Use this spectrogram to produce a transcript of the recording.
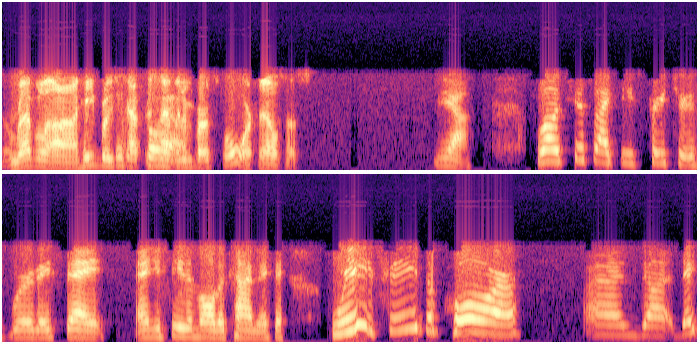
Revel- uh, Hebrews The chapter spoil. 7 and verse 4 tells us. Yeah. Well, it's just like these preachers where they say, and you see them all the time, they say, We feed the poor. And uh, they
